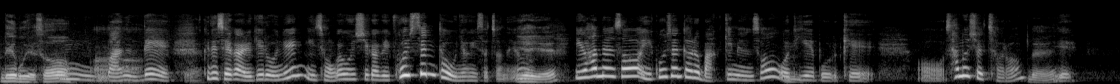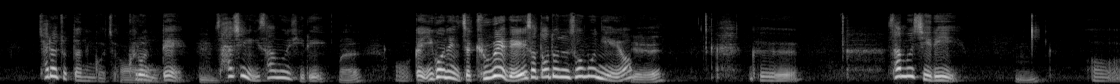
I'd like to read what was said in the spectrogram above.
내부에서 음, 아, 많은데, 예. 근데 제가 알기로는 이 정광훈 씨가 그 콜센터 운영했었잖아요. 예, 예. 이거 하면서 이 콜센터를 맡기면서 어디에 뭐 이렇게 어, 사무실처럼 네. 예, 차려줬다는 거죠. 어, 그런데 음. 사실 이 사무실이 네. 어, 그러니까 이거는 이제 교회 내에서 떠도는 소문이에요. 예. 그 사무실이 음. 어,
